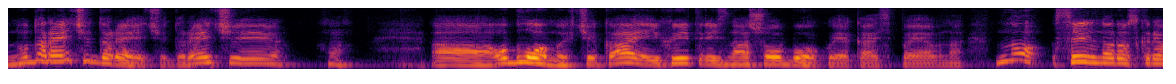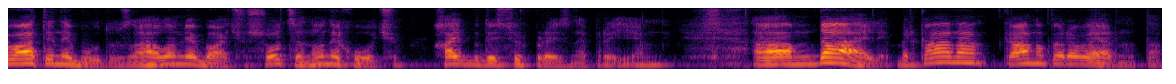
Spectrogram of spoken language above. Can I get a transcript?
ну, до речі, до речі, до речі, а, облом їх чекає і хитрість з нашого боку якась певна. Ну, сильно розкривати не буду. Загалом я бачу, що це, ну не хочу. Хай буде сюрприз неприємний. А, далі, Беркана, Кано перевернута.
